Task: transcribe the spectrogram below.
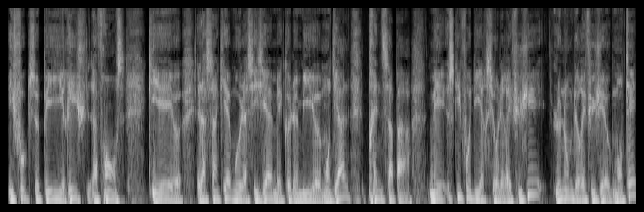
il faut que ce pays riche, la France, qui est euh, la cinquième ou la sixième économie euh, mondiale, prenne sa part. Mais ce qu'il faut dire sur les réfugiés, le nombre de réfugiés a augmenté,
